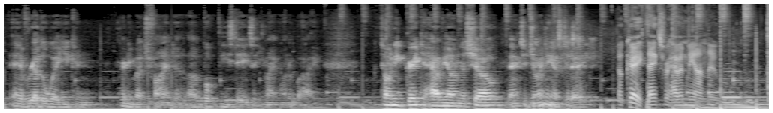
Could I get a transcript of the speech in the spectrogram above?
every other way you can pretty much find a, a, book these days that you might want to buy. Tony, great to have you on the show. Thanks for joining us today. Okay, thanks for having me on, Lou.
